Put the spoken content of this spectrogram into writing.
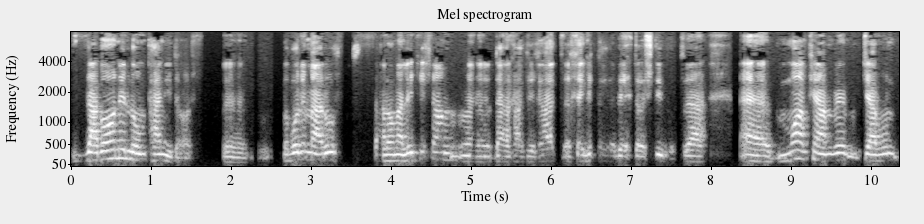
زبان لومپنی داشت. به قول معروف سلام علیکش هم در حقیقت خیلی بهداشتی بود و ما هم که همه جوان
